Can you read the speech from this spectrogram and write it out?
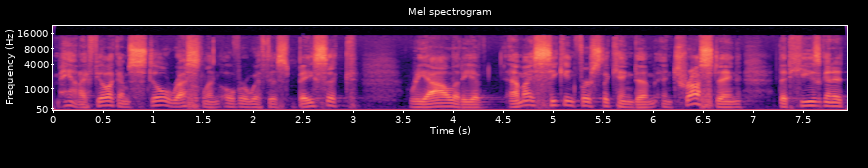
man, I feel like I'm still wrestling over with this basic reality of am I seeking first the kingdom and trusting that He's going to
